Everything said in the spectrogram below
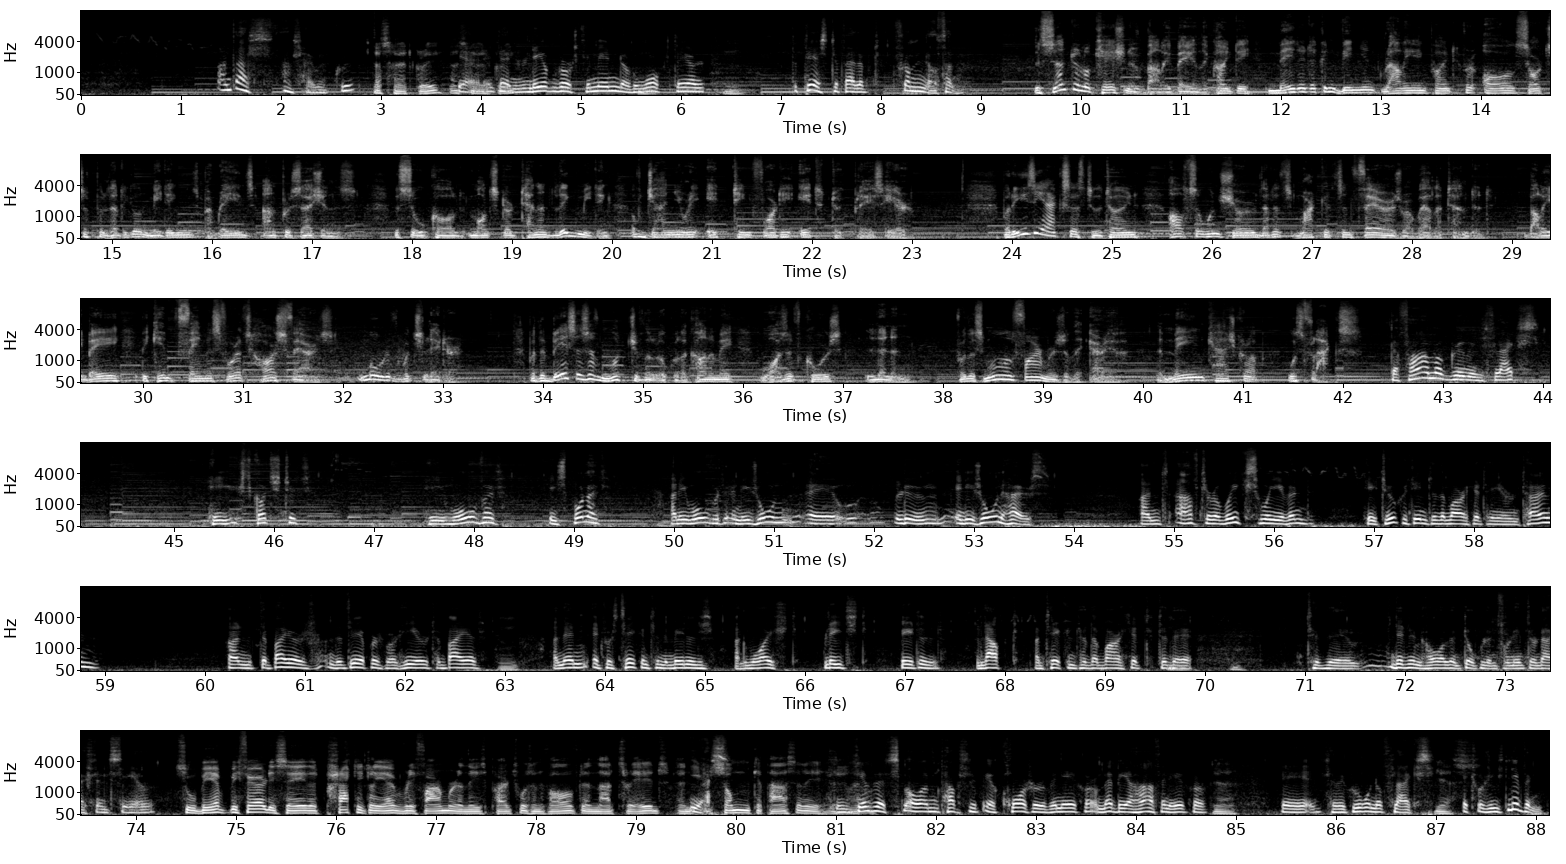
and that's that's how it grew. That's how it grew. That's Yeah, how it grew. then labourers came in or worked there. The place developed from nothing. The central location of Ballybay in the county made it a convenient rallying point for all sorts of political meetings, parades, and processions. The so called Monster Tenant League meeting of January 1848 took place here. But easy access to the town also ensured that its markets and fairs were well attended. Ballybay became famous for its horse fairs, more of which later. But the basis of much of the local economy was, of course, linen. For the small farmers of the area, the main cash crop was flax. The farmer grew his flax, he scotched it, he wove it, he spun it, and he wove it in his own uh, loom in his own house. And after a week's weaving, he took it into the market here in town, and the buyers and the drapers were here to buy it. And then it was taken to the mills and washed, bleached, beetled, lapped, and taken to the market, to the to the linen hall in Dublin for international sale. So it would be, be fair to say that practically every farmer in these parts was involved in that trade in, in some capacity. He well. gave it small, perhaps a quarter of an acre, or maybe a half an acre, Yeah. uh, to the growing of flax. Yes. It was his living.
